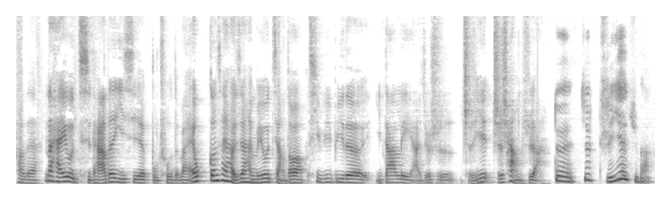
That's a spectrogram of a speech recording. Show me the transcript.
好的，那还有其他的一些补充的吧？哎，刚才好像还没有讲到 TVB 的一大类啊，就是职业职场剧啊。对，就职业剧吧。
